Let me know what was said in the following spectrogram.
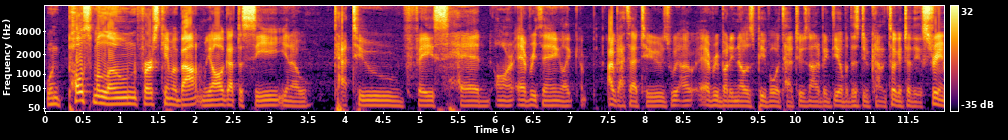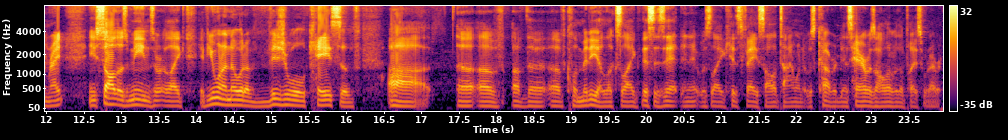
when Post Malone first came about and we all got to see, you know, tattoo, face, head, arm, everything. Like I've got tattoos. We, uh, everybody knows people with tattoos, not a big deal. But this dude kind of took it to the extreme, right? And you saw those memes where like, if you want to know what a visual case of uh, uh, of of the of chlamydia looks like, this is it. And it was like his face all the time when it was covered, and his hair was all over the place, whatever.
